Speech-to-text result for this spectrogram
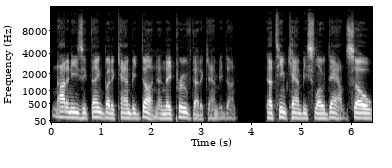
not an easy thing, but it can be done. And they proved that it can be done. That team can be slowed down. So,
